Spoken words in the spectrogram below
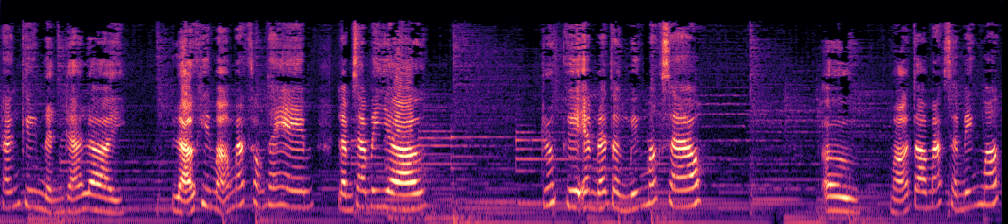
Hắn kiên định trả lời, Lỡ khi mở mắt không thấy em, Làm sao bây giờ? Trước kia em đã từng biến mất sao? Ừ Mở to mắt sẽ biến mất.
